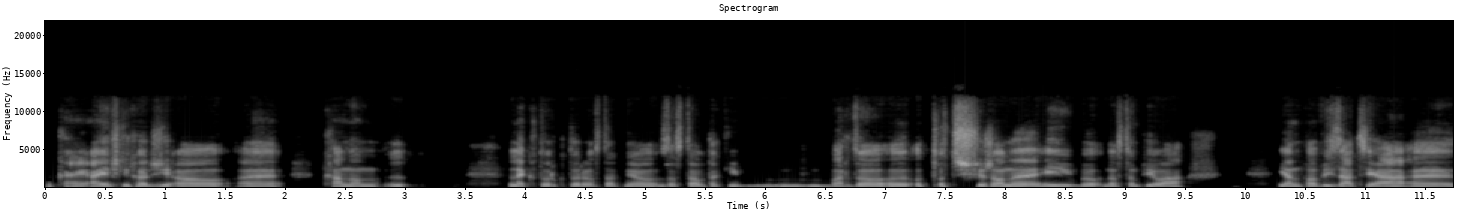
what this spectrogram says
Okej, okay. a jeśli chodzi o e, kanon lektur, który ostatnio został taki bardzo od, odświeżony i nastąpiła janpawizacja. E,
